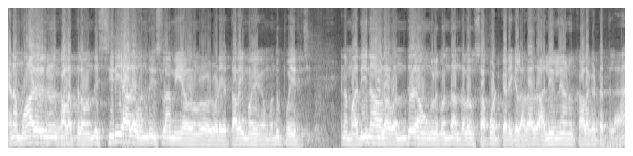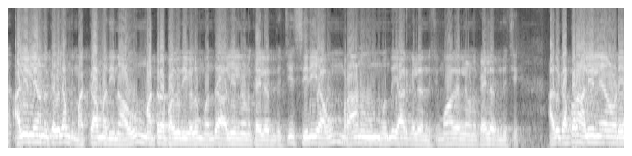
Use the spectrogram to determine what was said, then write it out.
ஏன்னா மாவீரன் காலத்தில் வந்து சிரியாவில் வந்து இஸ்லாமியர்களுடைய தலைமையகம் வந்து போயிருச்சு. மதீனாவில் வந்து அவங்களுக்கு வந்து அந்த அளவுக்கு சப்போர்ட் கிடைக்கல. அதாவது அலிலியானு காலகட்டத்தில் அலிலியானு கையில் மக்கா மதீனாவும் மற்ற பகுதிகளும் வந்து அலிலியானு கையில் இருந்துச்சு. சிரியாவும் ராணுவமும் வந்து யார் கையில் இருந்துச்சு? மாவீரன் கையில் இருந்துச்சு. அதுக்கப்புறம் அலிலியானுடைய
